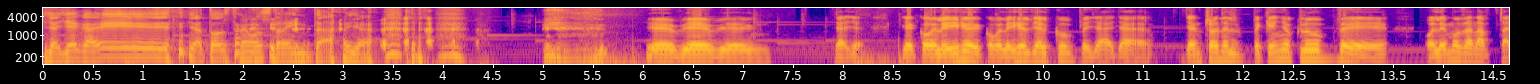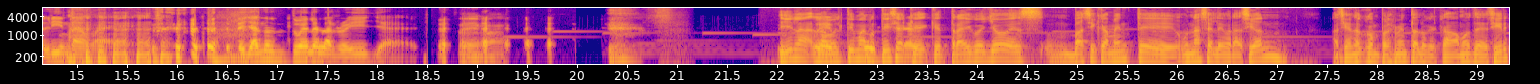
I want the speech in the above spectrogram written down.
ya, llega, ¡eh! ya todos tenemos 30. ya. Bien, bien, bien. Ya, ya. Ya como le dije, como le dije el día del cumple, ya, ya. Ya entró en el pequeño club de Olemos a Naftalina, de ya nos duele la rodilla. Sí. Y la, última noticia que, que traigo yo es básicamente una celebración, haciendo complemento a lo que acabamos de decir,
